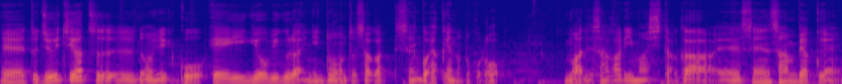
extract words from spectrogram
えーと11月の5営業日ぐらいにドーンと下がって1500円のところまで下がりましたが、えー1300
